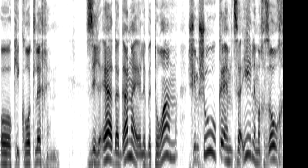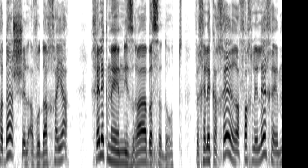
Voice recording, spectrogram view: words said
או כיכרות לחם. זרעי הדגן האלה בתורם שימשו כאמצעי למחזור חדש של עבודה חיה. חלק מהם נזרע בשדות, וחלק אחר הפך ללחם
